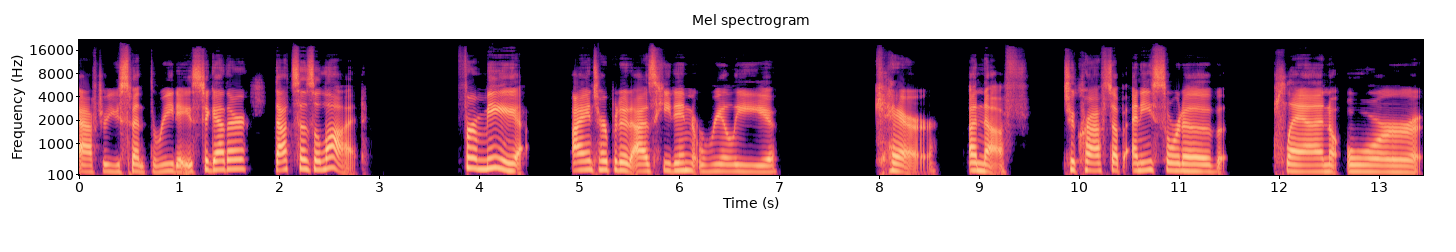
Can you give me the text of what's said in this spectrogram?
after you spent three days together, that says a lot. For me, I interpret it as he didn't really care enough to craft up any sort of plan or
